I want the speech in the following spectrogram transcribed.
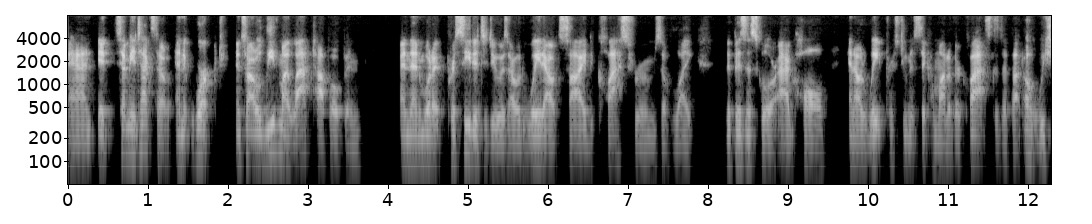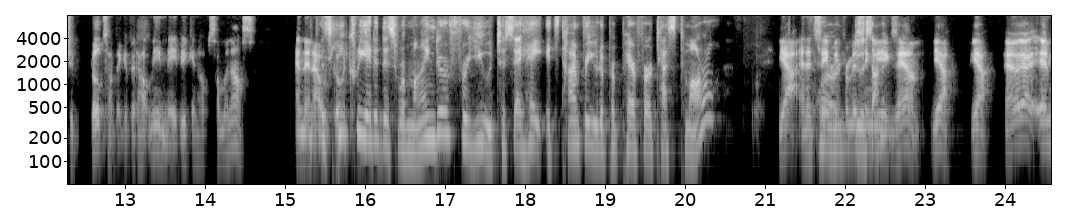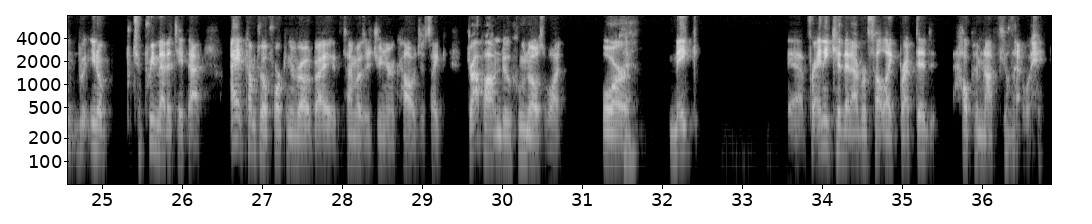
And it sent me a text though, and it worked. And so I would leave my laptop open. And then what I proceeded to do is I would wait outside classrooms of like the business school or ag hall. And I would wait for students to come out of their class because I thought, oh, we should build something. If it helped me, maybe it can help someone else. And then because I would go. he created this reminder for you to say, "Hey, it's time for you to prepare for a test tomorrow." Yeah, and it saved Or me from missing the exam. Yeah, yeah, and and you know to premeditate that, I had come to a fork in the road by the time I was a junior in college. It's like drop out and do who knows what, or Okay. make uh, for any kid that ever felt like Brett did, help him not feel that way.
